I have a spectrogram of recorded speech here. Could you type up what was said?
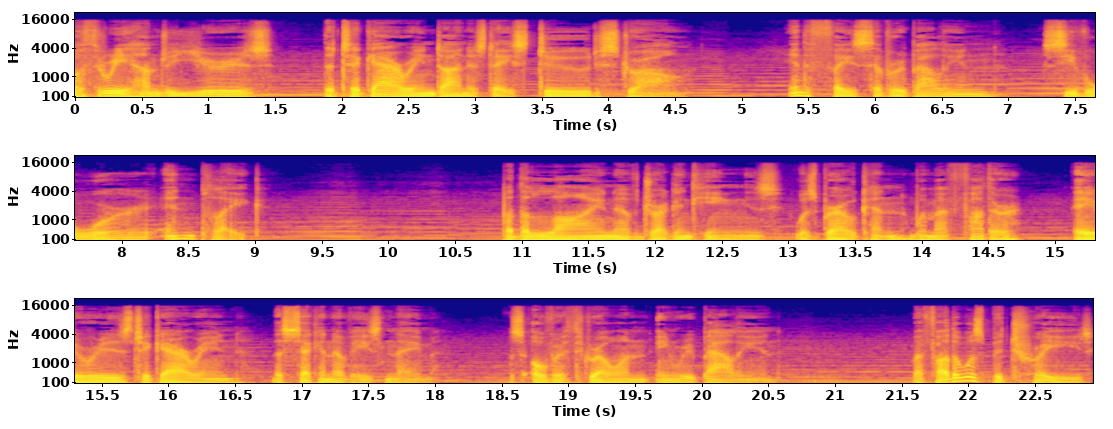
For 300 years, the Targaryen dynasty stood strong in the face of rebellion, civil war, and plague. But the line of dragon kings was broken when my father, Aerys Targaryen, the second of his name, was overthrown in rebellion. My father was betrayed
